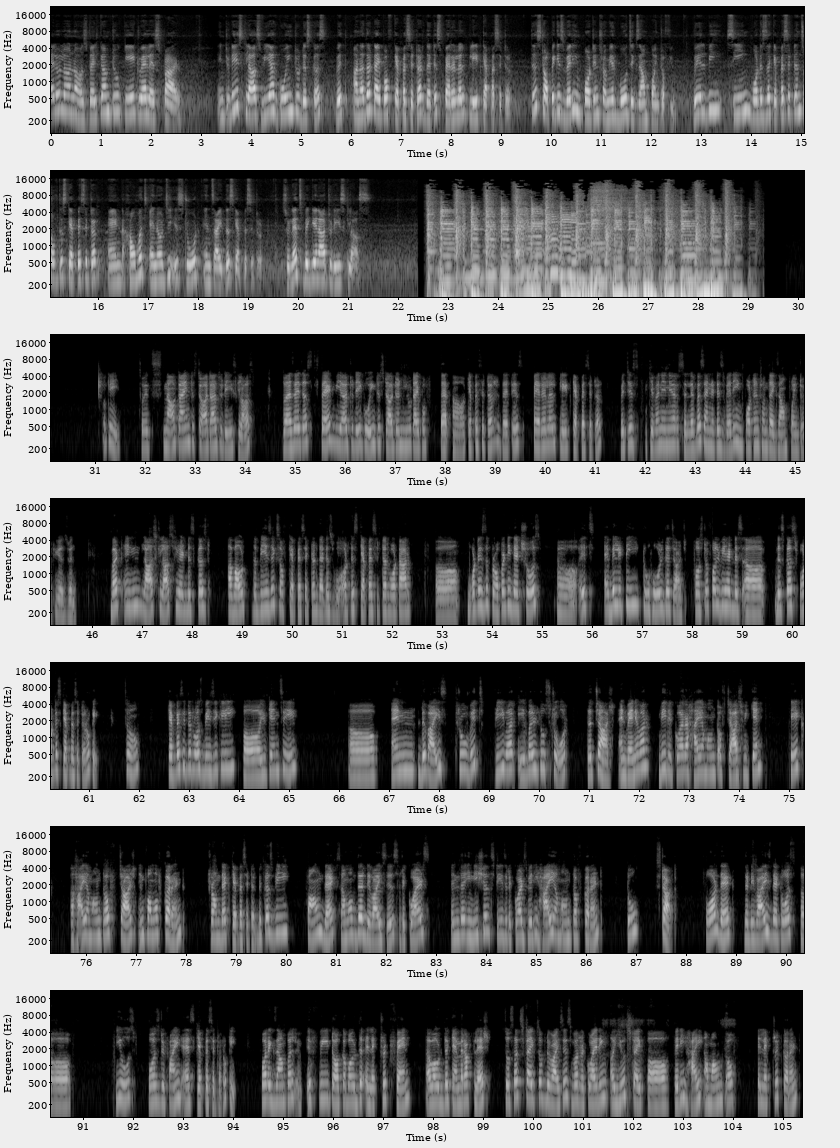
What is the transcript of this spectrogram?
Hello learners, welcome to K12 Aspire. In today's class, we are going to discuss with another type of capacitor that is parallel plate capacitor. This topic is very important from your board's exam point of view. We will be seeing what is the capacitance of this capacitor and how much energy is stored inside this capacitor. So let's begin our today's class. Okay, so it's now time to start our today's class. So as I just said, we are today going to start a new type of uh, capacitor that is parallel plate capacitor which is given in your syllabus and it is very important from the exam point of view as well. But in last class we had discussed about the basics of capacitor that is what is capacitor what are uh, what is the property that shows uh, its ability to hold the charge. First of all we had dis uh, discussed what is capacitor okay. So capacitor was basically uh, you can say uh, an device through which we were able to store the charge. And whenever we require a high amount of charge we can take a high amount of charge in form of current from that capacitor. Because we found that some of the devices requires in the initial stage requires very high amount of current to start. For that the device that was uh, used was defined as capacitor okay? For example if we talk about the electric fan about the camera flash so such types of devices were requiring a huge type of uh, very high amount of electric current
